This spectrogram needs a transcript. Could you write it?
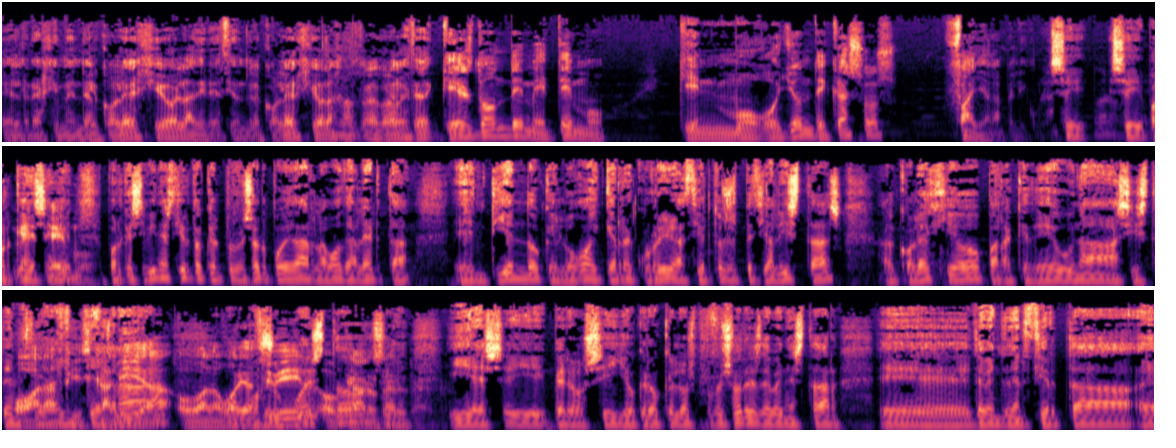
el régimen del colegio, la dirección del colegio, la jefatura del colegio, que es donde me temo que en mogollón de casos falla la película. Sí, sí, porque si, temo. porque si bien es cierto que el profesor puede dar la voz de alerta, entiendo que luego hay que recurrir a ciertos especialistas al colegio para que dé una asistencia O a la integral, Fiscalía, o a la Guardia por Civil, o claro, sí. claro, claro. Y es, y- pero sí, yo creo que los profesores deben estar, eh, deben tener cierta eh,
